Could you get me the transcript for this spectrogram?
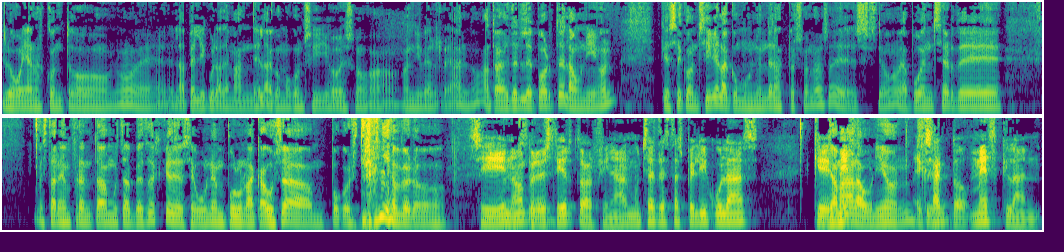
luego ya nos contó, ¿no? Eh, la película de Mandela, cómo consiguió eso a, a nivel real, ¿no? A través del deporte, la unión que se consigue, la comunión de las personas, es, ¿no? Pueden ser de estar enfrentadas muchas veces que se unen por una causa un poco extraña, pero Sí, no, pero es cierto, al final muchas de estas películas que llaman mez- a la unión. sí. Exacto, mezclan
